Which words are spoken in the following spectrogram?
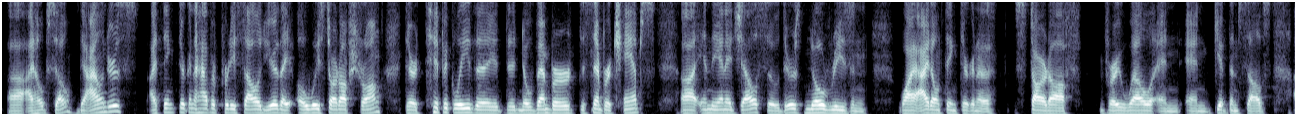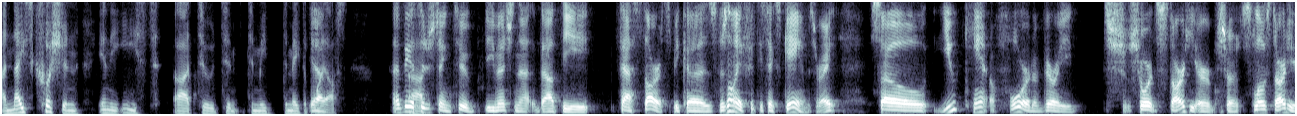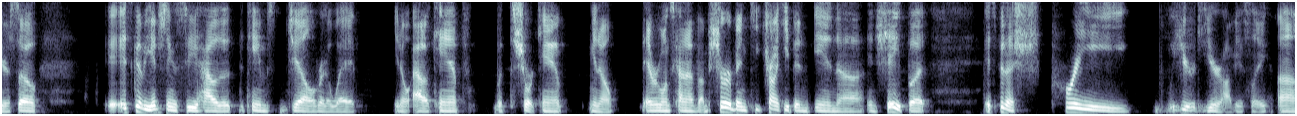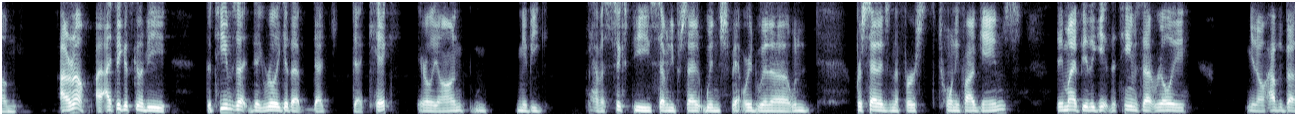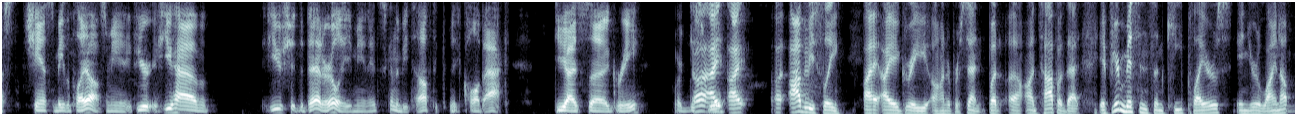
Uh, I hope so. The Islanders, I think they're going to have a pretty solid year. They always start off strong. They're typically the the November December champs uh, in the NHL, so there's no reason why I don't think they're going to start off very well and and give themselves a nice cushion in the East uh, to to to meet to make the playoffs. I think it's Uh, interesting too. You mentioned that about the fast starts because there's only 56 games, right? So you can't afford a very sh- short start here, or short, slow start here. So it's going to be interesting to see how the, the teams gel right away. You know, out of camp with the short camp. You know, everyone's kind of, I'm sure, been keep trying to keep in in uh, in shape, but it's been a sh- pretty weird year, obviously. Um, I don't know. I, I think it's going to be the teams that they really get that that that kick early on, maybe have a 60, 70% win span win uh, win percentage in the first 25 games. They might be the the teams that really, you know, have the best chance to make the playoffs. I mean, if you're if you have if you shit the bed early, I mean, it's going to be tough to claw back. Do you guys uh, agree or Uh, disagree? I, I, I obviously I, I agree 100%. But uh, on top of that, if you're missing some key players in your lineup,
